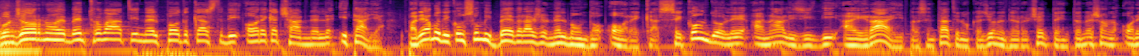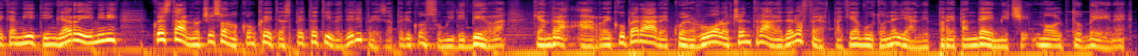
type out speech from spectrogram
Buongiorno e bentrovati nel podcast di Oreca Channel Italia. Parliamo di consumi beverage nel mondo Oreca. Secondo le analisi di AIRAI presentate in occasione del recente International Oreca Meeting a Rimini, quest'anno ci sono concrete aspettative di ripresa per i consumi di birra, che andrà a recuperare quel ruolo centrale dell'offerta che ha avuto negli anni pre-pandemici molto bene.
